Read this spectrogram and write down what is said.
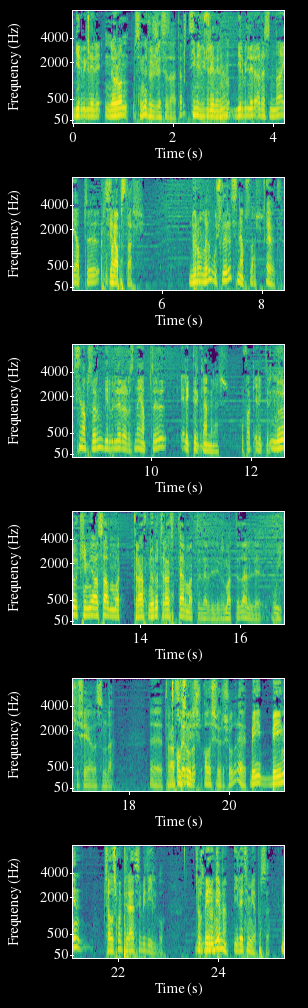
birbirleri Nöron sinir hücresi zaten. sinir hücrelerinin Hı hı. birbirleri arasında yaptığı ufak Sinapslar. Nöronların uçları sinapslar. Evet. Sinapsların birbirleri arasında yaptığı elektriklenmeler. Ufak elektrik Nörokimyasal mad trans nörotransmitter maddeler dediğimiz maddelerle bu iki şey arasında e, transfer Alışveriş. olur, alışveriş olur. Evet. Bey- beynin çalışma prensibi değil bu. Bu Çalışma beynin yöntemi. iletim yapısı. Hı.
